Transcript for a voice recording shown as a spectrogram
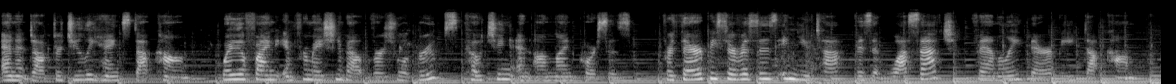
and at drjuliehanks.com, where you'll find information about virtual groups, coaching, and online courses. For therapy services in Utah, visit wasatchfamilytherapy.com.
